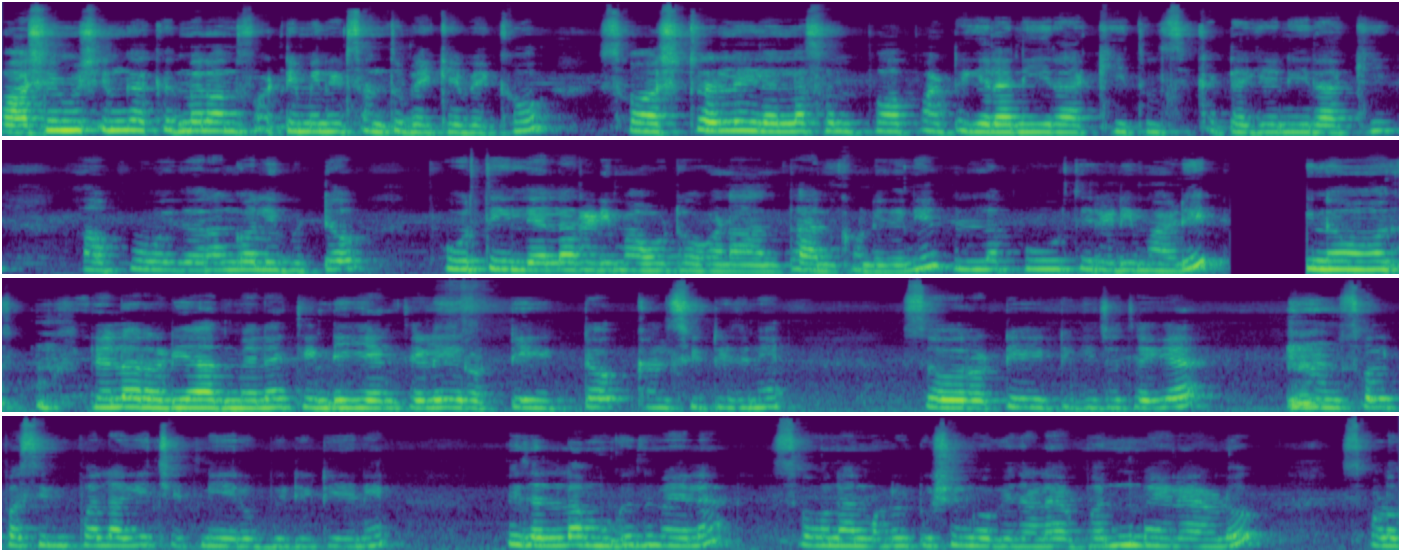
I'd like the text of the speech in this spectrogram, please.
ವಾಷಿಂಗ್ ಮಿಷಿನ್ಗೆ ಹಾಕಿದ್ಮೇಲೆ ಒಂದು ಫಾರ್ಟಿ ಮಿನಿಟ್ಸ್ ಅಂತೂ ಬೇಕೇ ಬೇಕು. ಸೊ ಅಷ್ಟರಲ್ಲಿ ಇಲ್ಲೆಲ್ಲ ಸ್ವಲ್ಪ ಪಾಟಿಗೆಲ್ಲ ನೀರು ಹಾಕಿ ತುಳಸಿ ಕಟ್ಟೆಗೆ ನೀರು ಹಾಕಿ ಅಪ್ಪು ಇದು ರಂಗೋಲಿ ಬಿಟ್ಟು ಪೂರ್ತಿ ಇಲ್ಲೆಲ್ಲ ರೆಡಿ ಮಾಡ್ಬಿಟ್ಟು ಹೋಗೋಣ ಅಂತ ಅಂದ್ಕೊಂಡಿದ್ದೀನಿ ಎಲ್ಲ ಪೂರ್ತಿ ರೆಡಿ ಮಾಡಿ ಇನ್ನು ಎಲ್ಲ ರೆಡಿ ಆದಮೇಲೆ ತಿಂಡಿಗೆ ಅಂತೇಳಿ ರೊಟ್ಟಿ ಹಿಟ್ಟು ಕಲಸಿಟ್ಟಿದ್ದೀನಿ ಸೊ ರೊಟ್ಟಿ ಹಿಟ್ಟಿಗೆ ಜೊತೆಗೆ ಸ್ವಲ್ಪ ಸಿಂಪಲ್ಲಾಗಿ ಚಟ್ನಿ ರುಬ್ಬಿಟ್ಟಿದ್ದೀನಿ. ಇದೆಲ್ಲ ಮುಗಿದ ಮೇಲೆ ಸೊ ನನ್ನ ಮಗಳು ಟ್ಯೂಷನ್ಗೆ ಹೋಗಿದ್ದಾಳೆ. ಬಂದ ಮೇಲೆ ಅವಳು ಸೊ ಅವಳು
